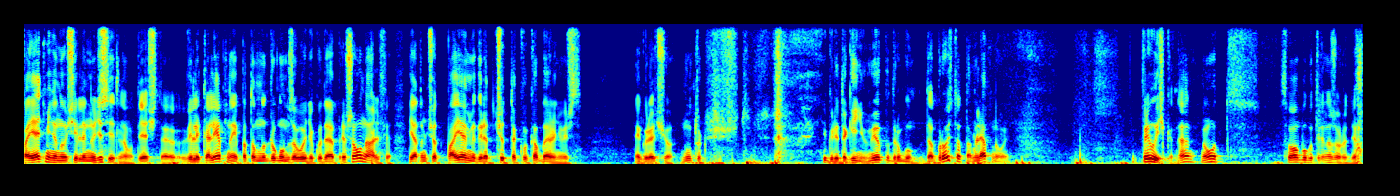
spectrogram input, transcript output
паять меня научили, ну, действительно, вот я считаю, великолепно. И потом на другом заводе, куда я пришел, на Альфе, я там что-то паяю, мне говорят, что ты так выкоберниваешься? Я говорю, а что? Ну, так... Я говорю, так я не умею по-другому. Да брось то там ляпнул привычка, да? Ну вот, слава богу, тренажеры делал.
